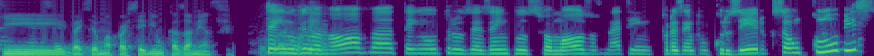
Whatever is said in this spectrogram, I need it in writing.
que vai ser uma parceria, um casamento. Tem o Vila Nova, tem outros exemplos famosos, né? Tem, por exemplo, o Cruzeiro, que são clubes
